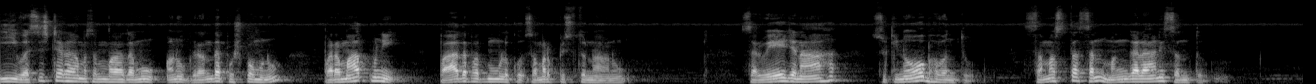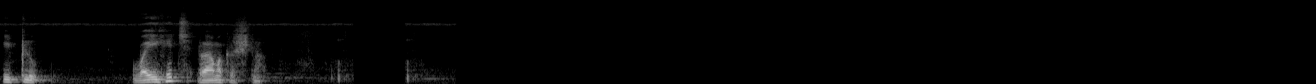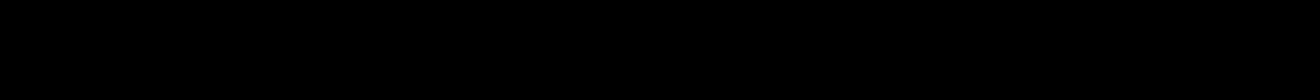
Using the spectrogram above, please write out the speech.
ఈ వశిష్ఠరామ సంవాదము అను గ్రంథ పుష్పమును పరమాత్ముని పాదపద్మములకు సమర్పిస్తున్నాను. సర్వే జనా సుఖినో భవంతు సమస్త సన్మంగళాని సంతు. ఇట్లు. Y H Ramakrishna.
